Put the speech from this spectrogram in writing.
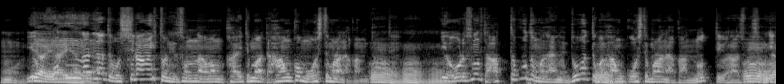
うん。いや、いやいやこんなにだって知らん人にそんなもん書いてもらって、ハンコも押してもらわなあかんみたいな。いや、俺その人会ったこともないのに、どうやってこれハンコ押してもらわなあかんのっていう話をして、いや、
